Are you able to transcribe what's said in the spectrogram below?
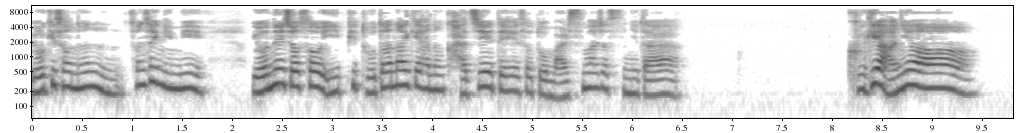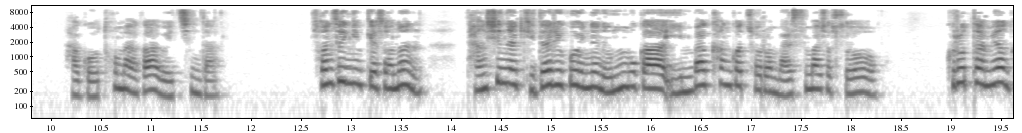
여기서는 선생님이 연해져서 잎이 돋아나게 하는 가지에 대해서도 말씀하셨습니다. 그게 아니야. 하고 토마가 외친다. 선생님께서는 당신을 기다리고 있는 음모가 임박한 것처럼 말씀하셨어. 그렇다면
